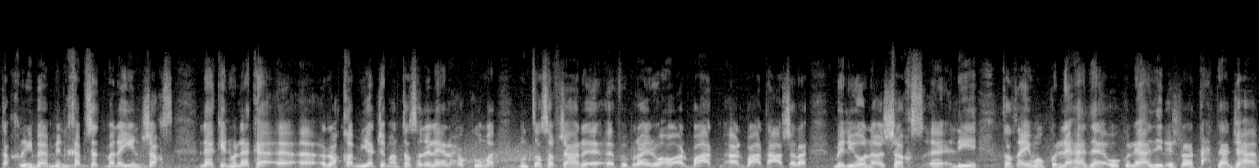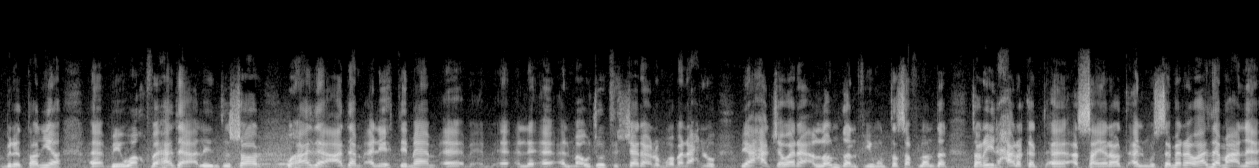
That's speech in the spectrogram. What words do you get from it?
تقريبا من خمسة ملايين شخص لكن هناك رقم يجب أن تصل إليه الحكومة منتصف شهر فبراير وهو 14 مليون شخص لتطعيمهم كل هذا وكل هذه الإجراءات تحتاجها بريطانيا بوقف هذا الانتشار وهذا عدم الاهتمام الموجود في الشارع. ربما نحن في احد شوارع لندن في منتصف لندن ترين حركة السيارات المستمرة. وهذا معناه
